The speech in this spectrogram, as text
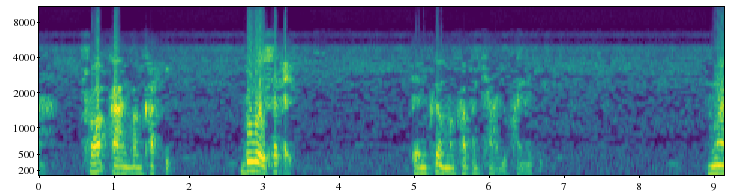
นา เพราะการบังคับจิตด้วยสติเป็นเครื่องบังคับบัญชาอยู่ภายในจิตไม่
